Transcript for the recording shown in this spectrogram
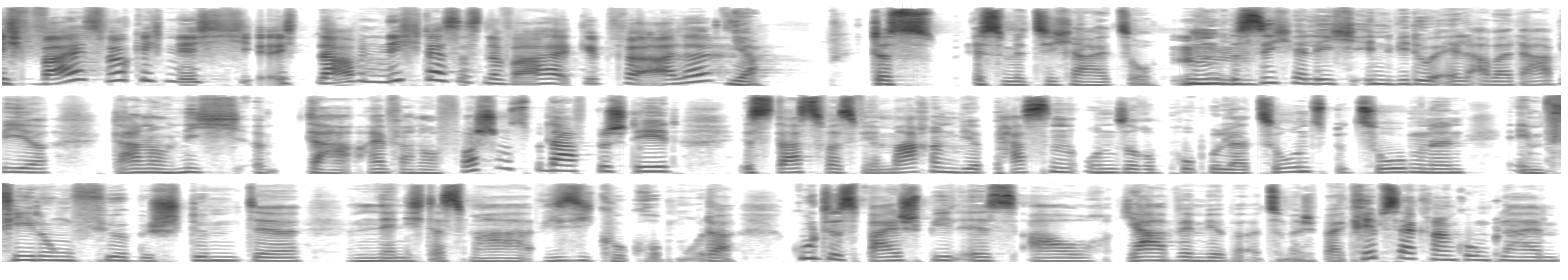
Ich weiß wirklich nicht, ich glaube nicht, dass es eine Wahrheit gibt für alle. Ja, das ist mit Sicherheit so. Mhm. Ist sicherlich individuell, aber da wir da noch nicht, äh, da einfach noch Forschungsbedarf besteht, ist das, was wir machen. Wir passen unsere populationsbezogenen Empfehlungen für bestimmte, nenne ich das mal, Risikogruppen. Oder gutes Beispiel ist auch, ja, wenn wir zum Beispiel bei Krebserkrankungen bleiben,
